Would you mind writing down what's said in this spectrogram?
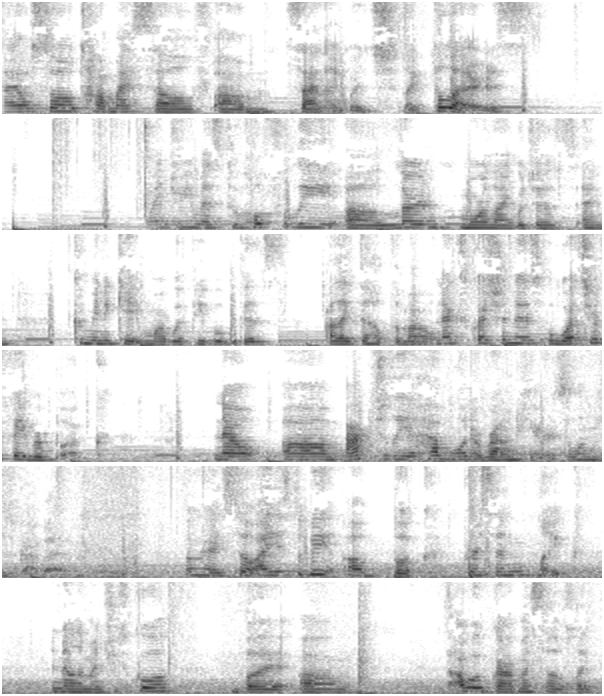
I also taught myself um, sign language, like the letters. My dream is to hopefully uh, learn more languages and communicate more with people because I like to help them out. Next question is, what's your favorite book? Now, um, actually I have one around here, so let me just grab it. Okay, so I used to be a book person, like in elementary school, but um, I would grab myself like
